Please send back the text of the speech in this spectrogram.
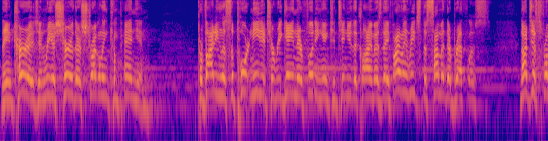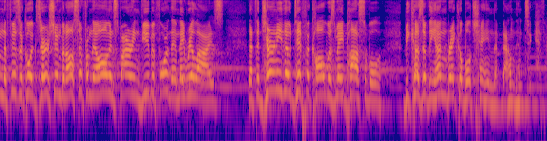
They encourage and reassure their struggling companion, providing the support needed to regain their footing and continue the climb. As they finally reach the summit, they're breathless. Not just from the physical exertion, but also from the awe inspiring view before them. They realize that the journey, though difficult, was made possible because of the unbreakable chain that bound them together.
